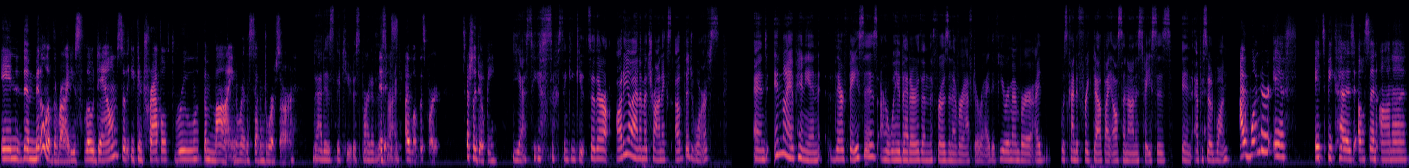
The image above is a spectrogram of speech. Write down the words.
In the middle of the ride, you slow down so that you can travel through the mine where the seven dwarfs are. That is the cutest part of this is. ride. I love this part, especially Dopey. Yes, he is so stinking cute. So there are audio animatronics of the dwarfs. And in my opinion, their faces are way better than the Frozen Ever After ride. If you remember, I was kind of freaked out by Elsa and Anna's faces in episode one. I wonder if it's because Elsa and Anna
